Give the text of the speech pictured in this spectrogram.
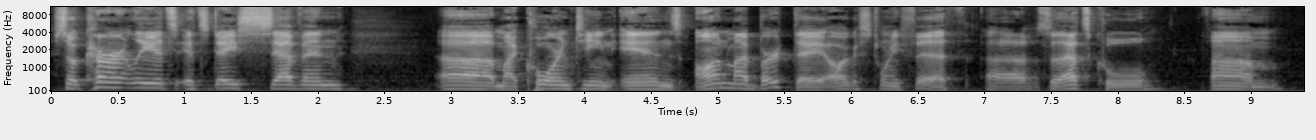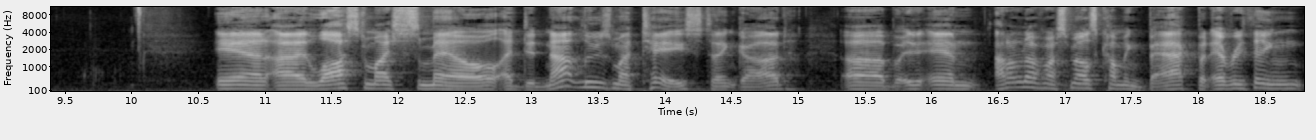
so currently it's it's day 7 uh, my quarantine ends on my birthday, August 25th. Uh, so that's cool. Um, and I lost my smell. I did not lose my taste, thank God. Uh, but and I don't know if my smell's coming back, but everything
